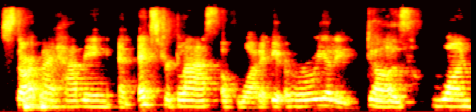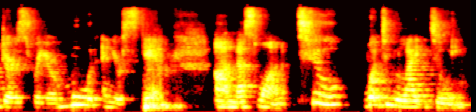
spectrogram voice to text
Start by having an extra glass of water. It really does wonders for your mood and your skin. Um, that's one. Two, what do you like doing?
